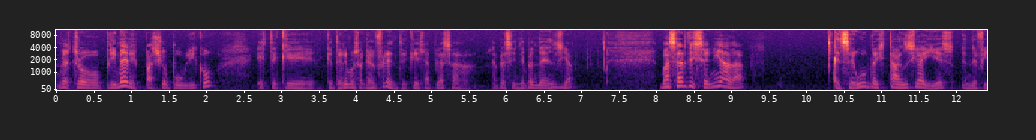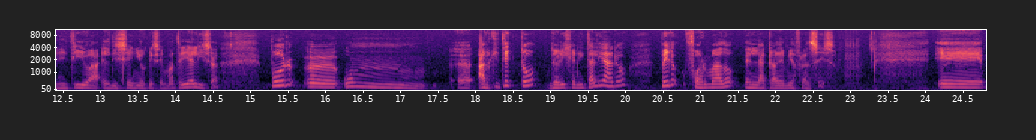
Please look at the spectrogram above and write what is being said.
nuestro primer espacio público, este que, que tenemos acá enfrente, que es la Plaza, la Plaza Independencia, va a ser diseñada en segunda instancia, y es en definitiva el diseño que se materializa, por eh, un eh, arquitecto de origen italiano, pero formado en la Academia Francesa. Eh,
